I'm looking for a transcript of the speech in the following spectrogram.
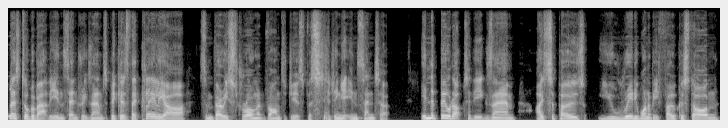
Let's talk about the in-centre exams because there clearly are some very strong advantages for sitting it in centre. In the build up to the exam, I suppose you really want to be focused on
